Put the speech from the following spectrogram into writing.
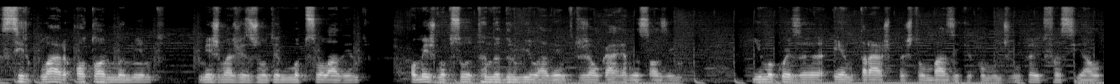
circular autonomamente, mesmo às vezes não tendo uma pessoa lá dentro, ou mesmo a pessoa estando a dormir lá dentro, já o carro anda sozinho. E uma coisa, entre aspas, tão básica como um desbloqueio facial,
